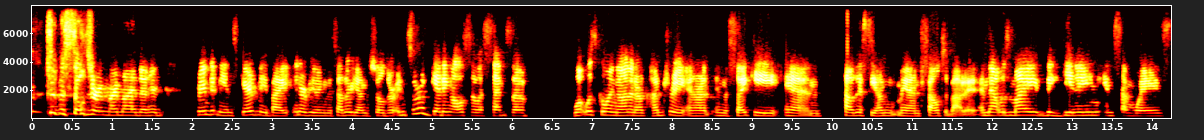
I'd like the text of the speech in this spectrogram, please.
to the soldier in my mind that had screamed at me and scared me by interviewing this other young soldier and sort of getting also a sense of what was going on in our country and our, in the psyche and how this young man felt about it. And that was my beginning in some ways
